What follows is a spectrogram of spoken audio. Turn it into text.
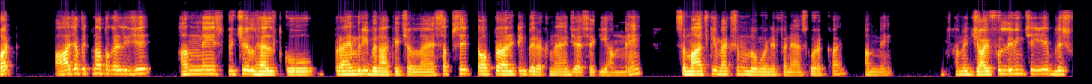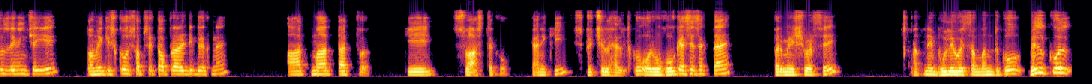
बट आज आप इतना पकड़ लीजिए हमने स्पिरिचुअल हेल्थ को प्राइमरी बना के चलना है, सबसे टॉप प्रायोरिटी पे रखना है, जैसे कि हमने समाज के मैक्सिमम लोगों ने फाइनेंस को रखा है, हमने, हमें जॉयफुल लिविंग चाहिए ब्लिसफुल लिविंग चाहिए तो हमें किसको सबसे टॉप प्रायोरिटी पे रखना है? आत्मा तत्व के स्वास्थ्य को, यानी कि स्पिरिचुअल हेल्थ को, और वो हो कैसे सकता है? परमेश्वर से अपने भूले हुए संबंध को बिल्कुल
